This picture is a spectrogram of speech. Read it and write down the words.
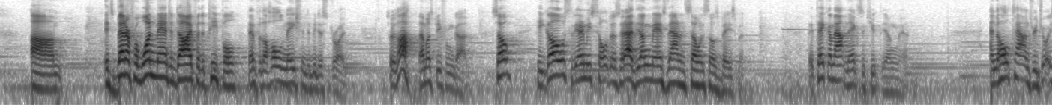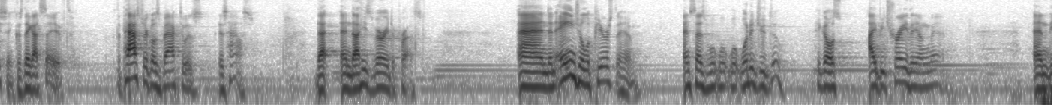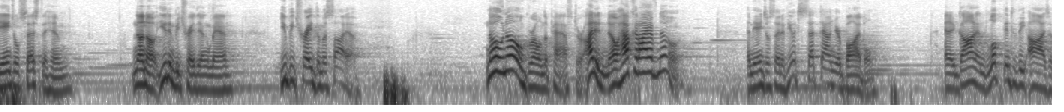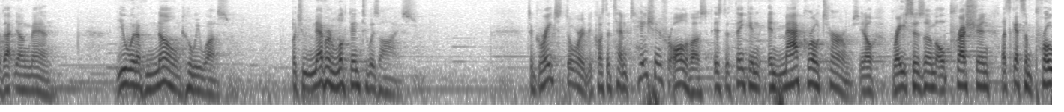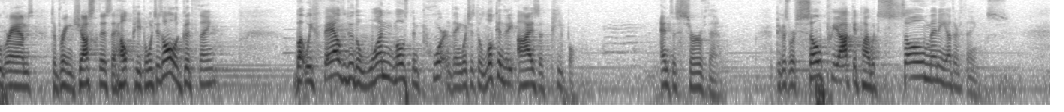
um, It's better for one man to die for the people than for the whole nation to be destroyed. So Ah, that must be from God. So he goes to the enemy soldier and said, Ah, the young man's down in so and so's basement. They take him out and they execute the young man. And the whole town's rejoicing because they got saved. The pastor goes back to his, his house. That, and uh, he's very depressed. And an angel appears to him and says, What did you do? He goes, I betrayed the young man. And the angel says to him, No, no, you didn't betray the young man. You betrayed the Messiah. No, no, groaned the pastor. I didn't know. How could I have known? And the angel said, If you had set down your Bible and had gone and looked into the eyes of that young man, you would have known who he was. But you never looked into his eyes. It's a great story because the temptation for all of us is to think in, in macro terms, you know, racism, oppression, let's get some programs to bring justice, to help people, which is all a good thing. But we fail to do the one most important thing, which is to look into the eyes of people and to serve them because we're so preoccupied with so many other things.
